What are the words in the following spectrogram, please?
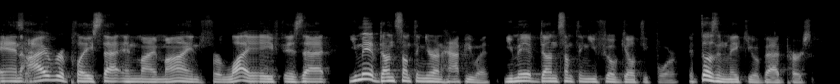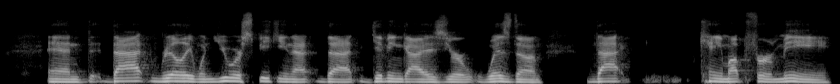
And I replace that in my mind for life is that you may have done something you're unhappy with. You may have done something you feel guilty for. It doesn't make you a bad person. And that really, when you were speaking that that giving guys your wisdom, that came up for me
